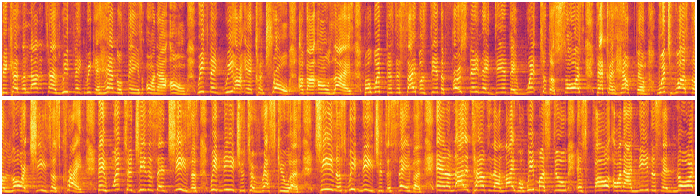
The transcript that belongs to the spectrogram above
Because a lot of times we think we can handle things on our own. We think we are in control of our own lives. But what the disciples did, the first thing they did, they went to the source that could help them, which was the Lord Jesus Christ. They went to Jesus and said, Jesus, we need you to rescue us. Jesus, we need you to save us. And a lot of times in our life, what we must do is fall on our knees and say, Lord,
